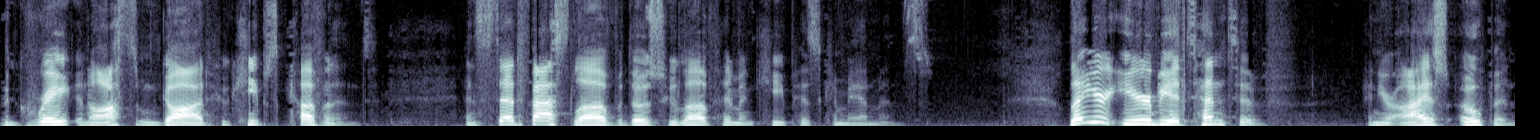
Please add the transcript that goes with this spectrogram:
the great and awesome God who keeps covenant and steadfast love with those who love him and keep his commandments. Let your ear be attentive and your eyes open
